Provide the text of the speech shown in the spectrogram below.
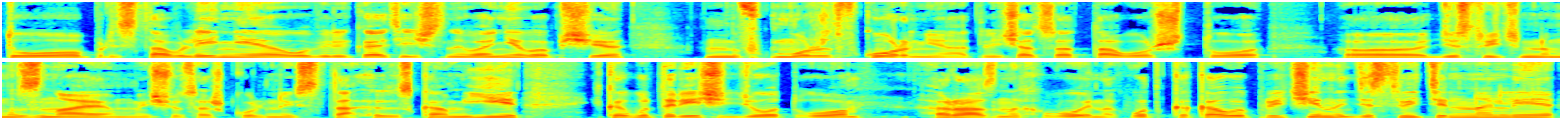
то представление о Великой Отечественной войне вообще может в корне отличаться от того, что э, действительно мы знаем еще со школьной скамьи, и как будто речь идет о разных войнах. Вот каковы причины? Действительно ли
